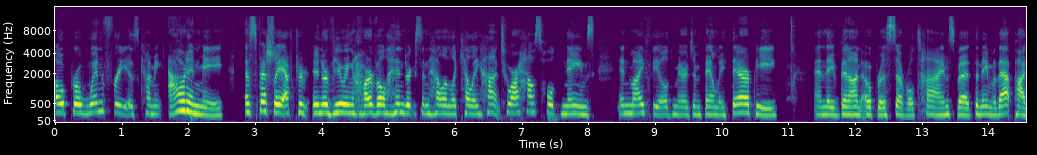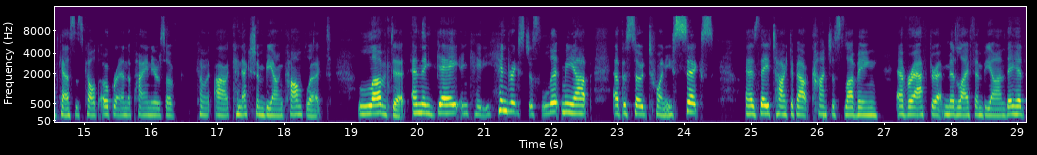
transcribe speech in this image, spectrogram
Oprah Winfrey is coming out in me, especially after interviewing Harville Hendrix and Helen LaKelly Hunt, who are household names in my field, marriage and family therapy. And they've been on Oprah several times, but the name of that podcast is called Oprah and the Pioneers of uh, Connection Beyond Conflict. Loved it. And then Gay and Katie Hendricks just lit me up. Episode 26, as they talked about conscious loving ever after at midlife and beyond. They had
